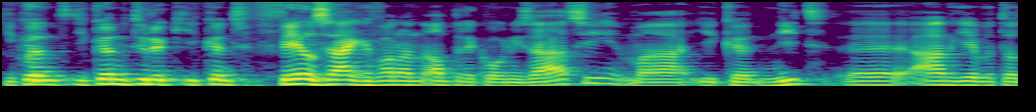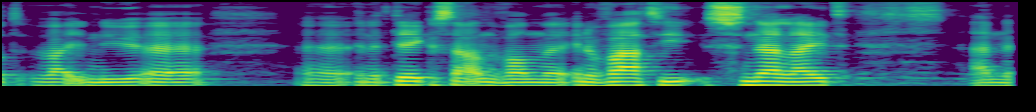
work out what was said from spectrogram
je kunt, je kunt natuurlijk je kunt veel zeggen van een ambtelijke organisatie, maar je kunt niet uh, aangeven dat wij nu uh, in het teken staan van innovatie, snelheid en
